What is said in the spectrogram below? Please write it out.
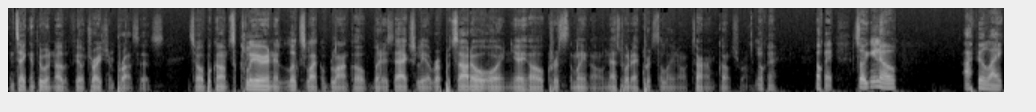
and taken through another filtration process. So it becomes clear and it looks like a blanco, but it's actually a reposado or añejo cristalino, and that's where that cristalino term comes from. Okay. Okay. So you know, I feel like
